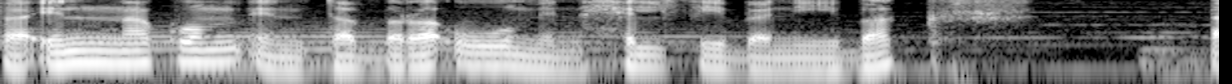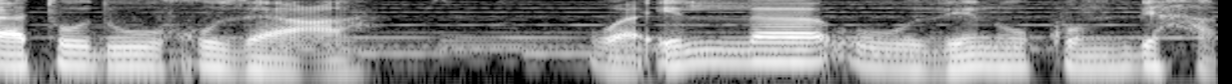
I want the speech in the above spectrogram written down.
فإنكم إن تبرأوا من حلف بني بكر أتدوا خزاعة وإلا أوذنكم بحرب.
